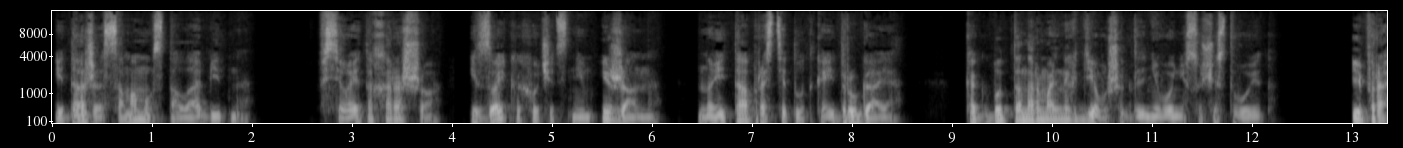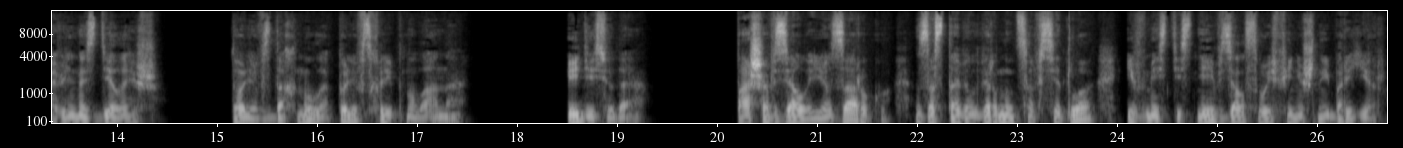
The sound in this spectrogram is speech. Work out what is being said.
И даже самому стало обидно. Все это хорошо, и Зойка хочет с ним, и Жанна. Но и та проститутка, и другая. Как будто нормальных девушек для него не существует. И правильно сделаешь. То ли вздохнула, то ли всхлипнула она. «Иди сюда». Паша взял ее за руку, заставил вернуться в седло и вместе с ней взял свой финишный барьер.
